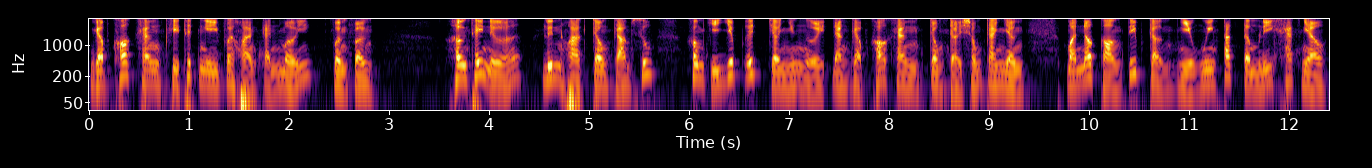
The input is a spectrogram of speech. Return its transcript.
gặp khó khăn khi thích nghi với hoàn cảnh mới, vân vân. Hơn thế nữa, linh hoạt trong cảm xúc không chỉ giúp ích cho những người đang gặp khó khăn trong đời sống cá nhân, mà nó còn tiếp cận nhiều nguyên tắc tâm lý khác nhau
